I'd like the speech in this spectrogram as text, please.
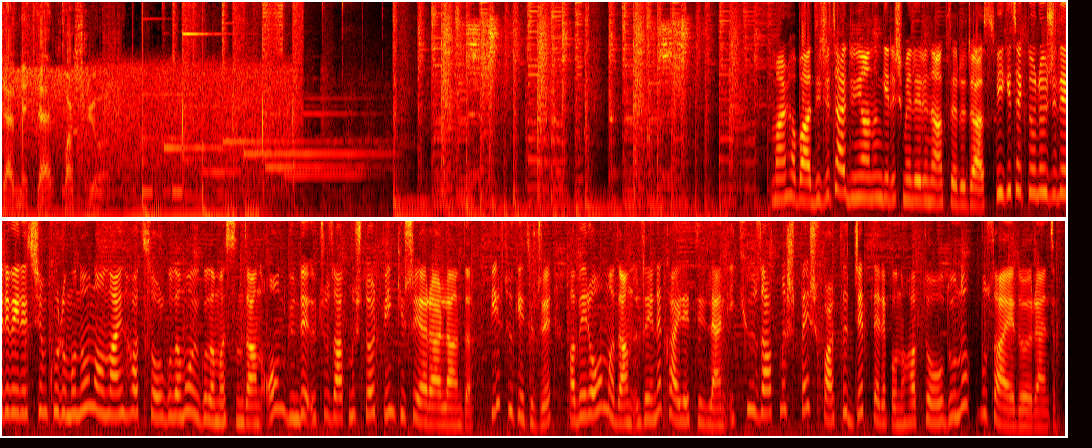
internetler başlıyor. Merhaba, dijital dünyanın gelişmelerini aktaracağız. Bilgi Teknolojileri ve İletişim Kurumu'nun online hat sorgulama uygulamasından 10 günde 364 bin kişi yararlandı. Bir tüketici, haberi olmadan üzerine kaydettirilen 265 farklı cep telefonu hattı olduğunu bu sayede öğrendi.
